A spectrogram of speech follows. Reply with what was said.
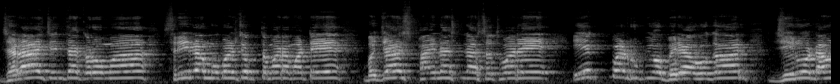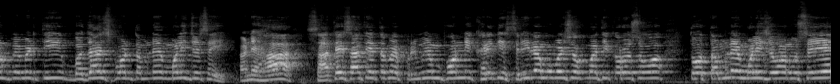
જરાય ચિંતા કરવામાં શ્રીરામ મોબાઈલ શોપ તમારા માટે બજાજ ફાઇનાન્સના સથવારે એક પણ રૂપિયો ભર્યા વગર ઝીરો ડાઉન પેમેન્ટથી બધા જ ફોન તમને મળી જશે. અને હા, સાથે સાથે તમે પ્રીમિયમ ફોનની ખરીદી શ્રીરામ મોબાઈલ શોપમાંથી કરો છો, તો તમને મળી જવાનું છે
